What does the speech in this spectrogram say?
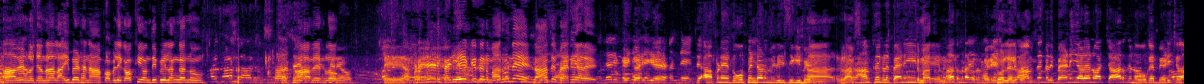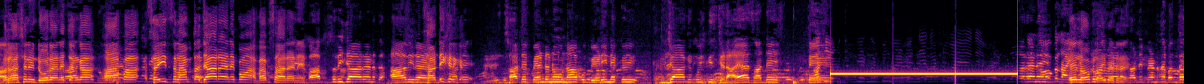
ਆ ਵੇਖ ਲੋ ਜੰਦਰਾ ਲਾਈ ਬੈਠੇ ਨਾ ਪਬਲਿਕ ਔਖੀ ਹੁੰਦੀ ਪਈ ਲੰਘਣ ਨੂੰ। ਆ ਵੇਖ ਲੋ ਤੇ ਆਪਣੇ ਇਹ ਕਿਸੇ ਨੇ ਮਾਰੂ ਨੇ? ਰਾਹ ਸੇ ਬੈਣੀ ਵਾਲੇ। ਤੇ ਆਪਣੇ ਦੋ ਪਿੰਡਾਂ ਨੂੰ ਮਿਲੀ ਸੀਗੀ ਬੇੜੀ। ਰਾਮ- ਸਿੰਘ ਵਾਲੀ ਬੈਣੀ ਤੇ ਤੇ ਮਾਤਮ ਨਗਰ। ਮਾਤਮ ਨਗਰ ਨੂੰ ਮਿਲੀ ਰਾਮ। ਸਿੰਘ ਵਾਲੀ ਬੈਣੀ ਵਾਲਿਆਂ ਨੂੰ ਆ 4 ਦਿਨ ਹੋ ਗਏ ਬੇੜੀ ਚਲਾ ਰਾਸ਼ਨ ਵੀ ਡੋਰ ਰਹੇ ਨੇ ਚੰਗਾ। ਆਪ ਸਹੀ ਸਲਾਮਤ ਜਾ ਰਹੇ ਨੇ ਭਾਵੇਂ ਵਾਪਸ ਆ ਰਹੇ ਨੇ। ਵਾਪਸ ਵੀ ਜਾ ਰਹੇ ਨੇ ਤੇ ਆ ਵੀ ਰਹੇ ਨੇ। ਸਾਡੀ ਖਿਰ- ਸਾਡੇ- ਪਿੰਡ ਨੂੰ ਨਾ ਕੋਈ ਬੇੜੀ ਨੇ ਕੋਈ ਜਾ ਕੇ ਕੁਝ ਕਿਸ ਚੜਾਇਆ ਸਾਡੇ ਤੇ ਨੇ। ਇਹ ਲੋਕ ਲਾਈ ਬੈਠੇ ਨੇ ਸਾਡੇ ਪਿੰਡ ਦੇ ਬੰਦੇ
